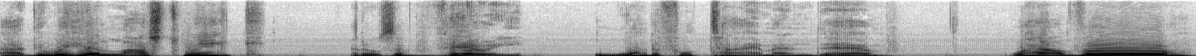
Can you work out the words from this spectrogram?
Uh, they were here last week, it was a very wonderful time. And um, we have um,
